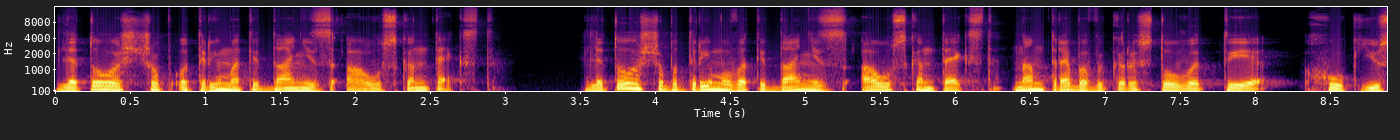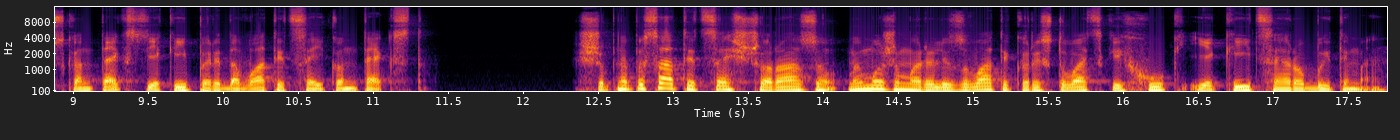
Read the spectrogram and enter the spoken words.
для того, щоб отримати дані з aus-контекст. Для того, щоб отримувати дані з aus-контекст, нам треба використовувати hook useContext, який передавати цей контекст. Щоб написати це щоразу, ми можемо реалізувати користувацький хук, який це робитиме.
